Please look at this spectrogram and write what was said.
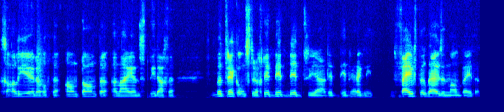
geallieerden of de Entente Alliance, die dachten, we trekken ons terug. Dit, dit, dit, ja, dit, dit werkt niet. 50.000 man, Peter.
